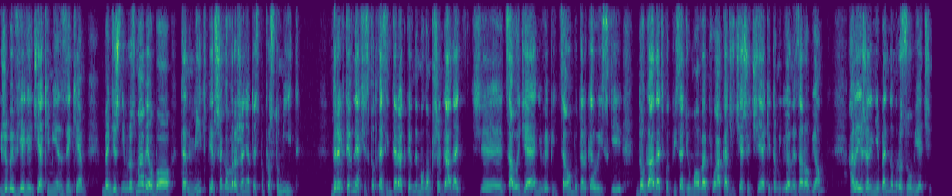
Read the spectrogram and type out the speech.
i żeby wiedzieć, jakim językiem będziesz z nim rozmawiał, bo ten mit pierwszego wrażenia to jest po prostu mit. Dyrektywny, jak się spotkać z interaktywnym, mogą przegadać e, cały dzień, wypić całą butelkę whisky, dogadać, podpisać umowę, płakać i cieszyć się, jakie to miliony zarobią, ale jeżeli nie będą rozumieć,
